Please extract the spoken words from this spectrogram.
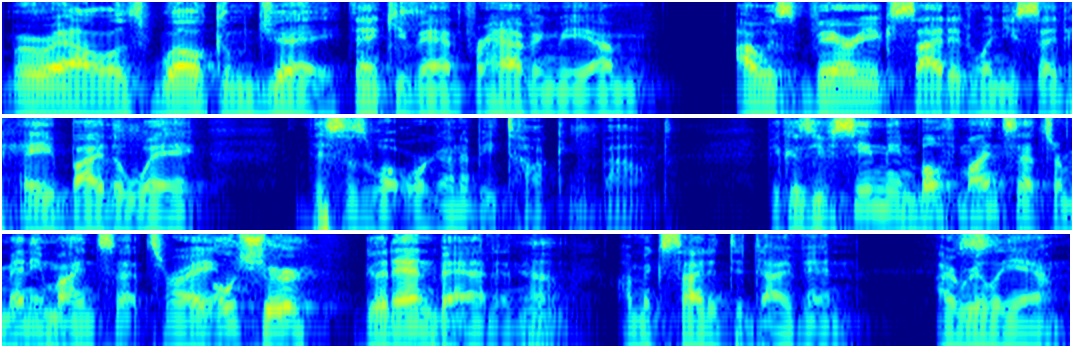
Miralles. Welcome, Jay. Thank you, Van, for having me. Um, I was very excited when you said, hey, by the way, this is what we're going to be talking about. Because you've seen me in both mindsets or many mindsets, right? Oh, sure. Good and bad. And Yeah. I'm excited to dive in. I really am.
